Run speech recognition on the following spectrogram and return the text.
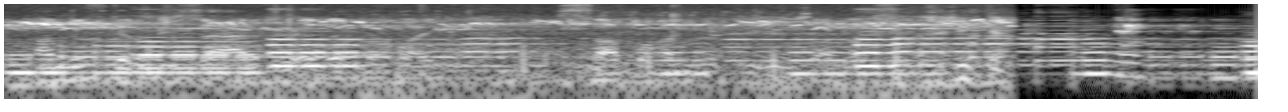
I'm just gonna be sad if we end up like sub 100 views on this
